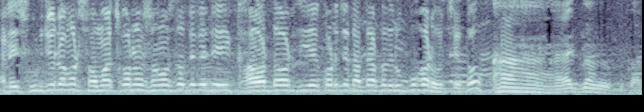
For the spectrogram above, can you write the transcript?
আর এই সূর্যনগর সমাজ কল্যাণ সংস্থা থেকে যে এই খাবার দাবার দিয়ে করেছে তাতে আপনাদের উপকার হচ্ছে তো? হ্যাঁ হ্যাঁ হ্যাঁ একদমই উপকার।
